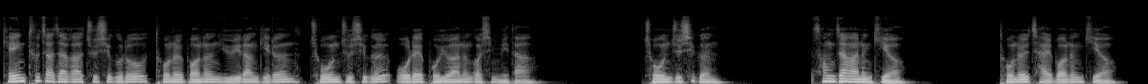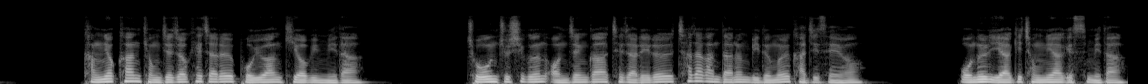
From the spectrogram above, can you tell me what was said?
개인 투자자가 주식으로 돈을 버는 유일한 길은 좋은 주식을 오래 보유하는 것입니다. 좋은 주식은 성장하는 기업, 돈을 잘 버는 기업, 강력한 경제적 해자를 보유한 기업입니다. 좋은 주식은 언젠가 제자리를 찾아간다는 믿음을 가지세요. 오늘 이야기 정리하겠습니다.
